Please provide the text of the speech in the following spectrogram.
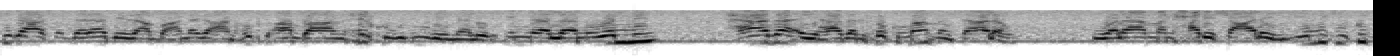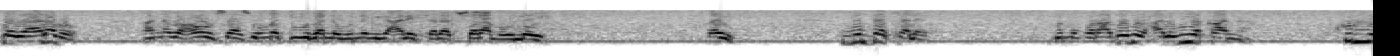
sidaas daraaddeed aanba anaga aan hub aanba aan xilkugu dhiibaynaa layidhi inaa laa nuwalli hada ay hada alxukma man sa'alahu walaa man xarisa calayhi iyo ninkii ku dadaalabo annaga hawshaas uma dhiibana buu nabiga calayhi salaatu wasalaam uu leeyahay. Ayib. Midda kale dimuqraadiyadu waxaa lagu yaqaanaa kullu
